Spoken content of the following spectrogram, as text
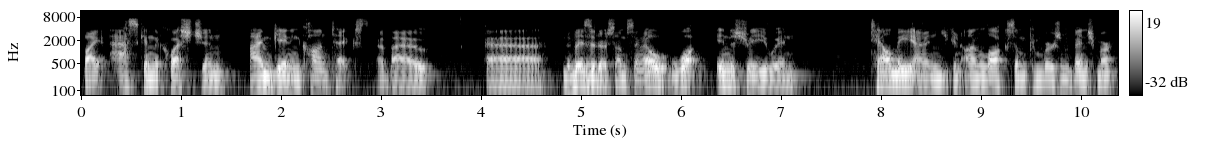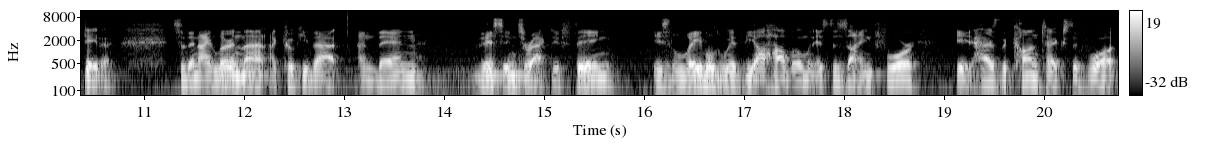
by asking the question, I'm gaining context about uh, the visitor. So I'm saying, oh, what industry are you in? Tell me, and you can unlock some conversion benchmark data. So then I learn that, I cookie that, and then this interactive thing is labeled with the aha moment it's designed for. It has the context of what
